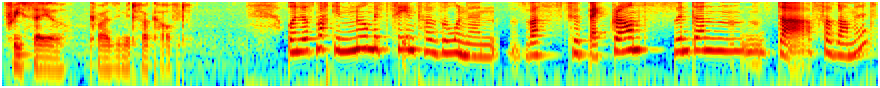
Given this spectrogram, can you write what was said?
Pre-Sale quasi mitverkauft. Und das macht ihr nur mit zehn Personen. Was für Backgrounds sind dann da versammelt?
